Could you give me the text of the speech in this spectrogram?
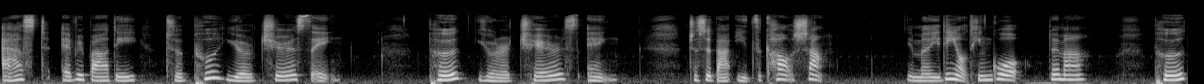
ask everybody to put your chairs in。Put your chairs in，就是把椅子靠上。你们一定有听过，对吗？Put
